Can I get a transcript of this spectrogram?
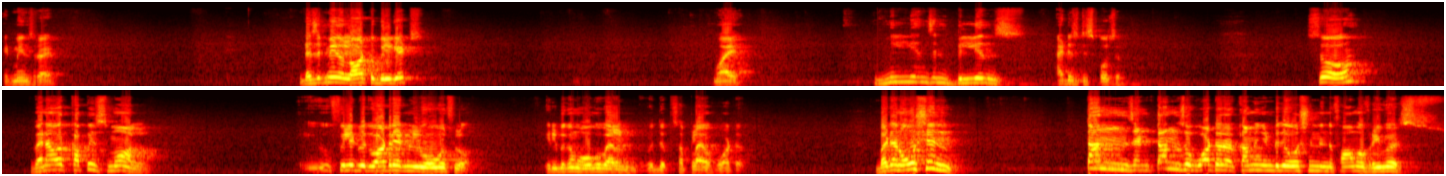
It means, right? Does it mean a lot to Bill Gates? Why? Millions and billions at his disposal. So, when our cup is small, you fill it with water, and it will overflow. It will become overwhelmed with the supply of water. But an ocean, tons and tons of water are coming into the ocean in the form of rivers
